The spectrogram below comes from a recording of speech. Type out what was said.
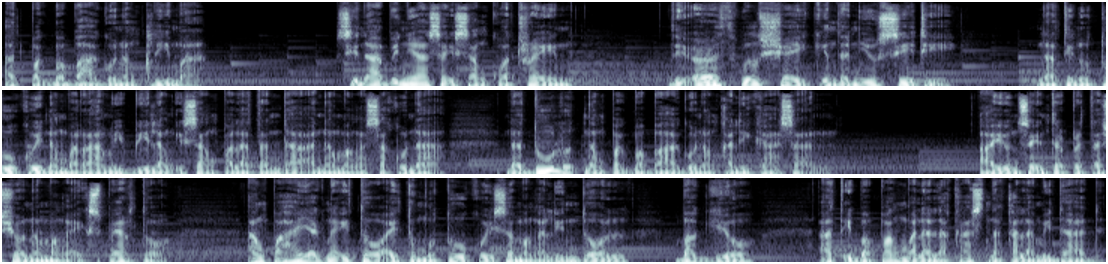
at pagbabago ng klima. Sinabi niya sa isang quatrain, The earth will shake in the new city, na tinutukoy ng marami bilang isang palatandaan ng mga sakuna na dulot ng pagbabago ng kalikasan. Ayon sa interpretasyon ng mga eksperto, ang pahayag na ito ay tumutukoy sa mga lindol, bagyo, at iba pang malalakas na kalamidad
